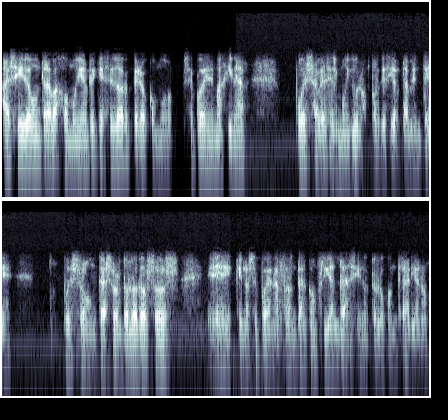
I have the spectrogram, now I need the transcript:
Ha sido un trabajo muy enriquecedor, pero como se pueden imaginar, pues a veces muy duro, porque ciertamente pues son casos dolorosos eh, que no se pueden afrontar con frialdad, sino todo lo contrario, ¿no?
